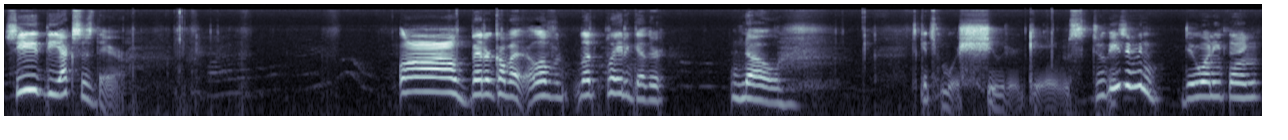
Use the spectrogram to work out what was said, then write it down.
See, the X is there. Oh, better comment. I love. Let's play together. No. Let's get some more shooter games. Do these even do anything?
